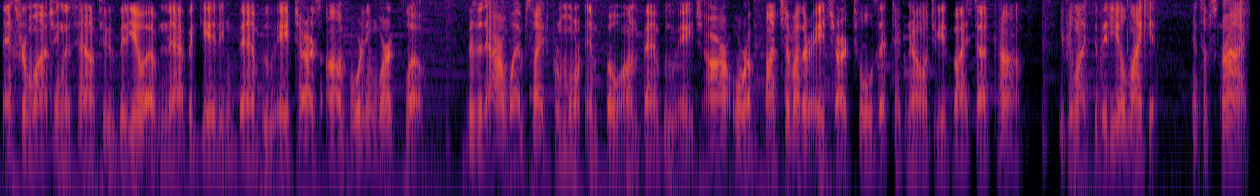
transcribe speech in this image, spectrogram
Thanks for watching this how-to video of navigating Bamboo HR's onboarding workflow. Visit our website for more info on Bamboo HR or a bunch of other HR tools at technologyadvice.com. If you like the video, like it and subscribe.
